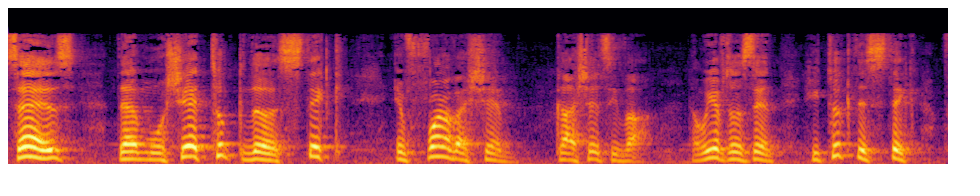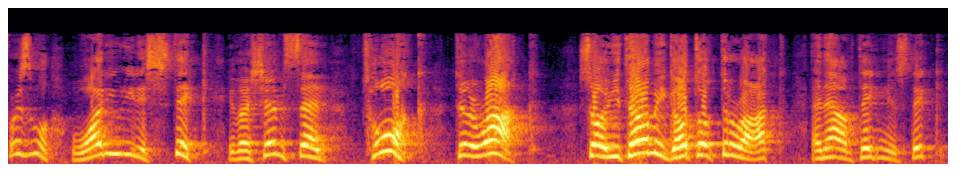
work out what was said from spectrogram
says that Moshe took the stick in front of Hashem. Now we have to understand, he took the stick. First of all, why do you need a stick if Hashem said, talk to the rock? So you tell me, go talk to the rock, and now I'm taking a stick?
